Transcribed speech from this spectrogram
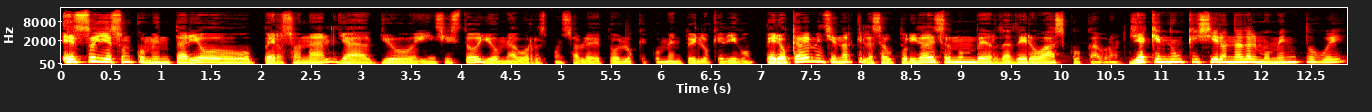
Esto ya es un comentario personal, ya yo insisto, yo me hago responsable de todo lo que comento y lo que digo, pero cabe mencionar que las autoridades son un verdadero asco, cabrón, ya que nunca hicieron nada al momento, güey.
